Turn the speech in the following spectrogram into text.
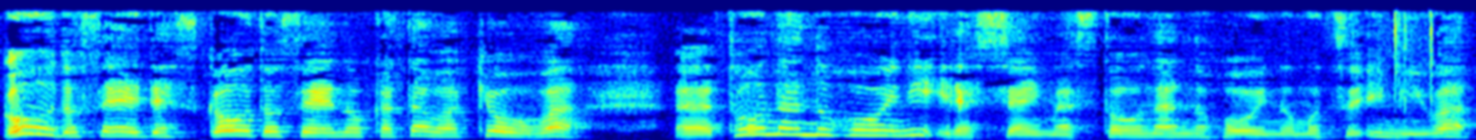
う。ゴード星です。ゴード星の方は今日は東南の方位にいらっしゃいます。東南の方位の持つ意味は、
